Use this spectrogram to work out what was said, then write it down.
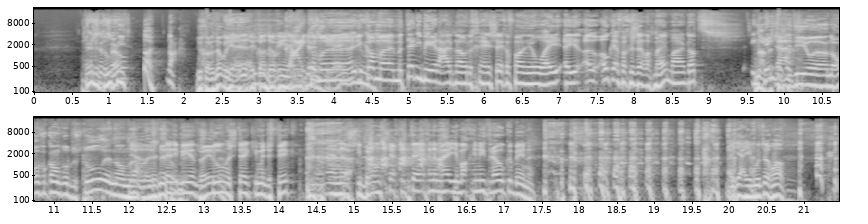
En Is dat dat doe ik niet. Nee, nou, Je kan het ook in je Ja, ik kan het doen, ook in je hoor. ja, ik kan, me, eh, ik kan me mijn teddybeer uitnodigen en zeggen van... Joh, hey, hey, ook even gezellig mee. Maar dat... Ik Nou, denk dan zet je die eh, aan de overkant op de stoel en dan Ja, eh, is net op de stoel, dan steek je met de fik. En, en als die brandt, zegt hij tegen hem... Hey, je mag je niet roken binnen. Ja, je moet toch wel...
